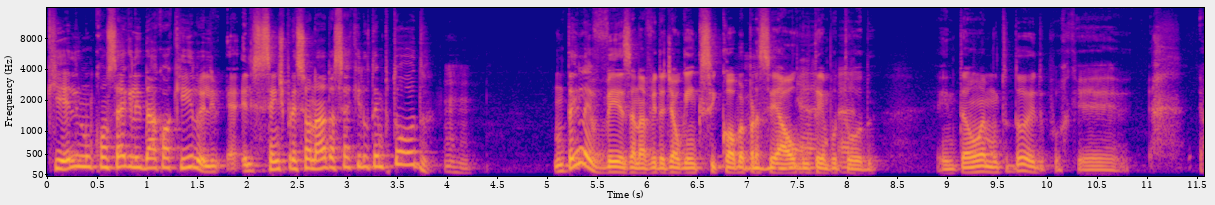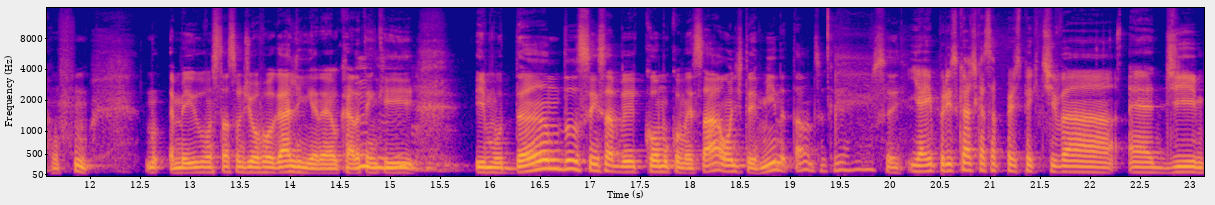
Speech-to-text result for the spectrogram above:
que ele não consegue lidar com aquilo. Ele, ele se sente pressionado a ser aquilo o tempo todo. Não tem leveza na vida de alguém que se cobra para ser algo É, o tempo é. todo. Então é muito doido, porque é, um- é meio uma situação de ovo ou galinha, né? O cara tem que ir, ir mudando sem saber como começar, onde termina e tal, não sei o quê, não sei. E aí, por isso que eu acho que essa perspectiva é, de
